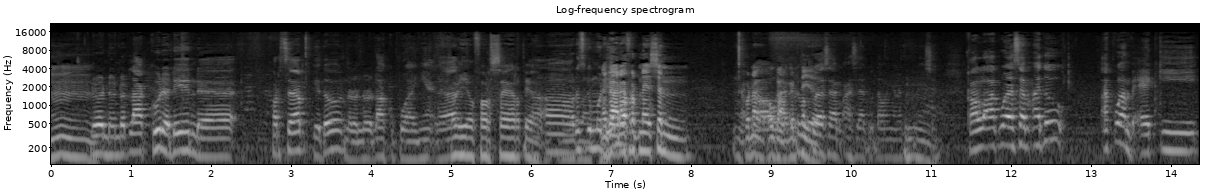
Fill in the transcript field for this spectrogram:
Hmm. download, download lagu dari ndak Forcert gitu download lagu banyak oh kan iya forcert ya. Heeh, terus kemudian Negara Reverb Nation. Nggak Pernah- oh, itu ngerti waktu ya? SMA sih aku tahunya lagu Indonesia. kalau aku SMA itu aku ambek Eki.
